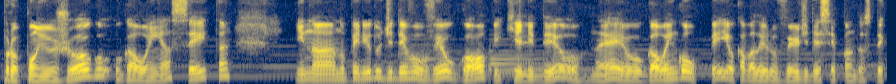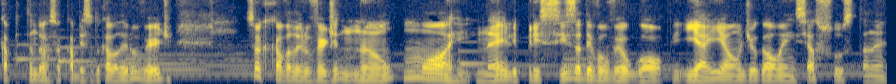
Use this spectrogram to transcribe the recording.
propõe o jogo, o Gawain aceita, e na, no período de devolver o golpe que ele deu, né, o Gawain golpeia o Cavaleiro Verde, decepando, decapitando a cabeça do Cavaleiro Verde, só que o Cavaleiro Verde não morre, né? Ele precisa devolver o golpe. E aí é onde o Gawain se assusta, né?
